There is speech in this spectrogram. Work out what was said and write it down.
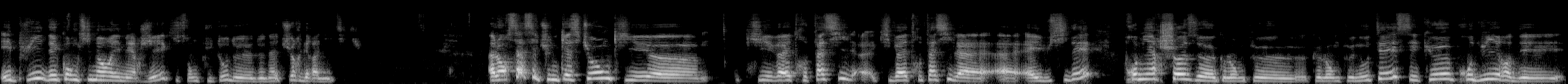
et puis des continents émergés qui sont plutôt de, nature granitique? Alors ça, c'est une question qui, est, euh, qui, va être facile, qui va être facile à, élucider. Première chose que l'on peut, que l'on peut noter, c'est que produire des,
